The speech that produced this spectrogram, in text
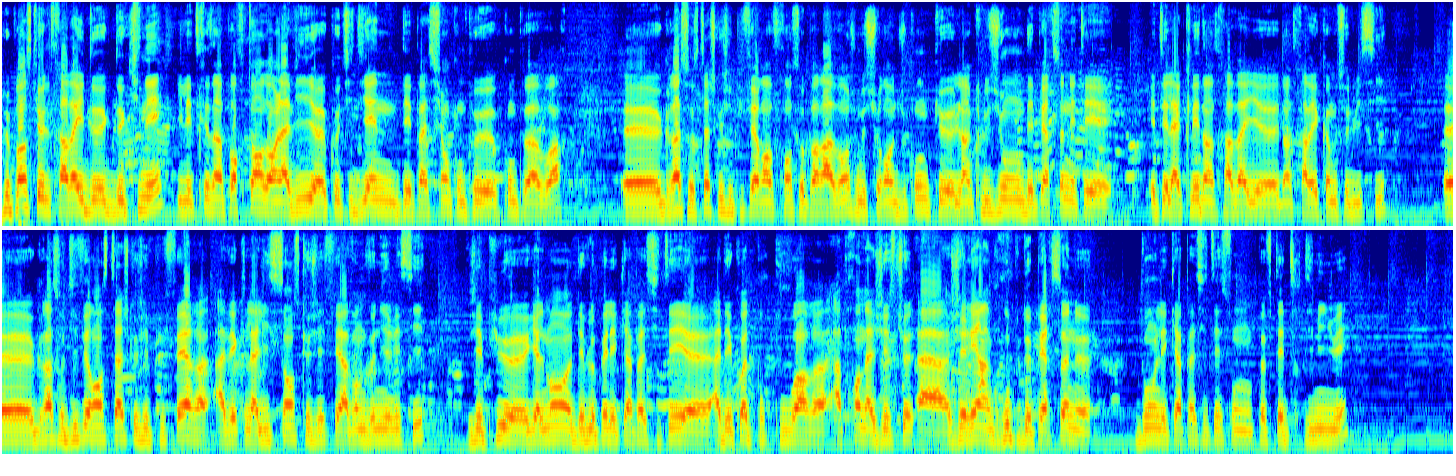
Je pense que le travail de, kiné, il est très important dans la vie euh, quotidienne des patients qu'on peut, avoir. Euh, grâce au stage que j'ai pu faire en France auparavant, je me suis rendu compte que l'inclusion des personnes était, la clé d'un travail, euh, comme celui-ci. Grâce aux différents stages que j'ai pu faire avec la licence que j'ai fait avant de venir ici, j'ai pu également développer les capacités adéquates pour pouvoir apprendre à, gérer un groupe de personnes dont les capacités peuvent être diminuées.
